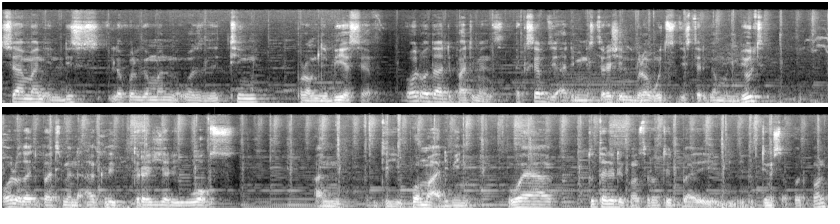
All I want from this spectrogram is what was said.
chairman in this local government was the team from the VSF all other departments, except the administration block which the state government built, all other departments, agri, treasury, works, and the former admin were totally reconstructed by the victim support fund.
